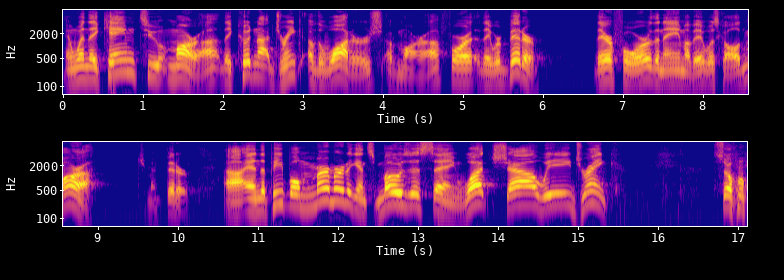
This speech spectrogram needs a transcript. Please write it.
And when they came to Marah, they could not drink of the waters of Marah, for they were bitter. Therefore, the name of it was called Marah, which meant bitter. Uh, and the people murmured against Moses, saying, What shall we drink? So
